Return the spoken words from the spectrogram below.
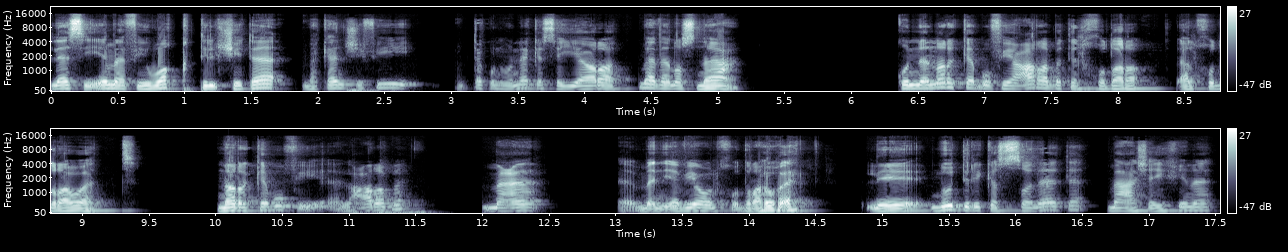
لا سيما في وقت الشتاء ما كانش فيه لم تكن هناك سيارات ماذا نصنع؟ كنا نركب في عربة الخضر الخضروات. نركب في العربة مع من يبيع الخضروات لندرك الصلاة مع شيخنا.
